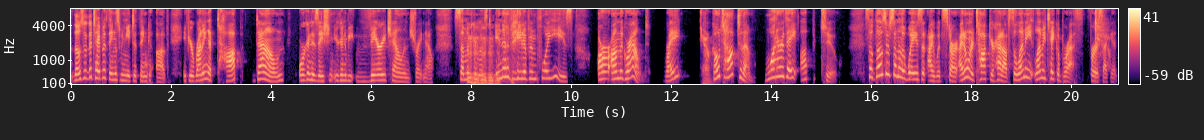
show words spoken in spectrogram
Those are the type of things we need to think of. If you're running a top down organization you're going to be very challenged right now. Some of your most innovative employees are on the ground right? Yeah. go talk to them. What are they up to so those are some of the ways that I would start. I don't want to talk your head off. So let me let me take a breath for a second.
